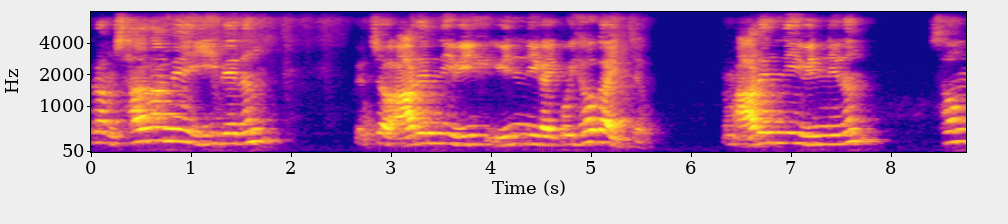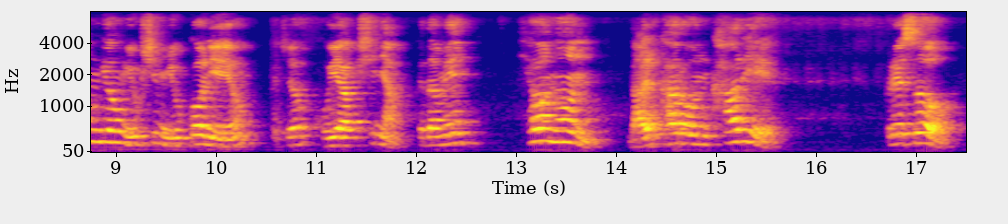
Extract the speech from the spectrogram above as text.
그럼 사람의 입에는 그렇죠. 아랫니, 위, 윗니가 있고 혀가 있죠. 그럼 아랫니, 윗니는 성경 66권이에요. 그렇죠? 구약, 신약. 그 다음에 혀는 날카로운 칼이에요. 그래서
